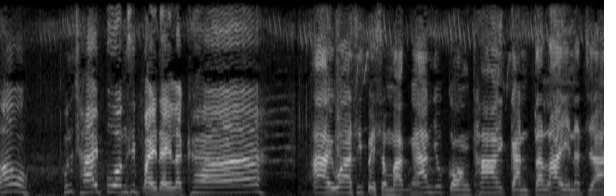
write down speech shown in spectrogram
เอ้า คุณชายปวงสิไปใดล่ะคะอ้ายว่าสิไปสมัครงานอยู่กองท้ายกันตะไลนะจ๊ะ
